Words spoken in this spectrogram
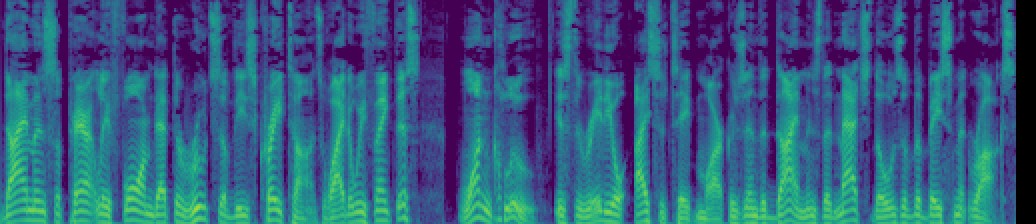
Diamonds apparently formed at the roots of these cratons. Why do we think this? One clue is the radioisotope markers in the diamonds that match those of the basement rocks.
